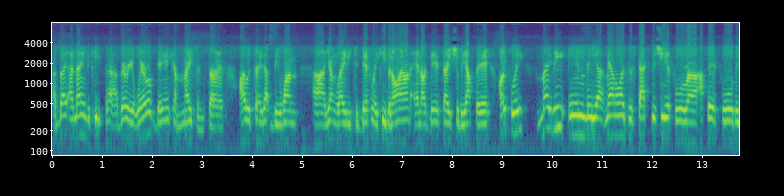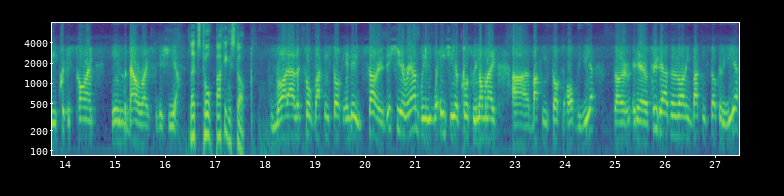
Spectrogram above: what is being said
a, a name to keep uh, very aware of, Bianca Mason. So I would say that would be one uh, young lady to definitely keep an eye on, and I dare say she'll be up there, hopefully, maybe in the uh, Mount Isa stats this year for uh, up there for the quickest time in the barrel race for this year. Let's talk bucking stock. Righto, let's talk bucking stock indeed. So this year round, we each year, of course, we nominate uh, bucking stocks of the year. So in our 2019 bucking stock of the year,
